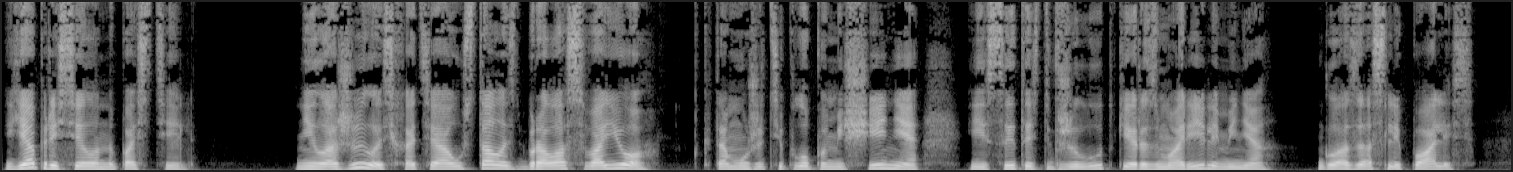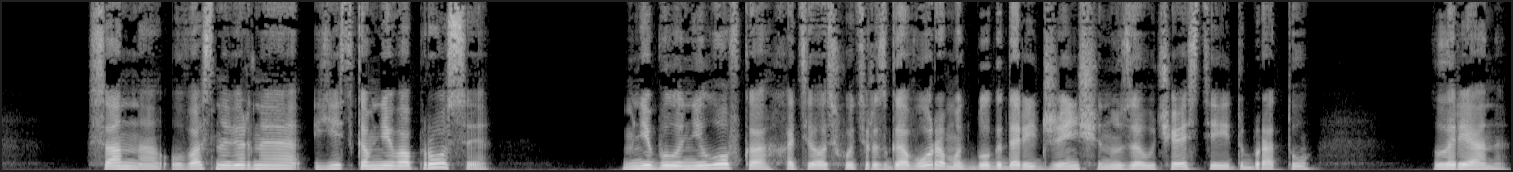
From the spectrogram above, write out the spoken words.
Я присела на постель. Не ложилась, хотя усталость брала свое. К тому же тепло помещения и сытость в желудке разморили меня, глаза слепались. «Санна, у вас, наверное, есть ко мне вопросы?» Мне было неловко, хотелось хоть разговором отблагодарить женщину за участие и доброту. «Лориана,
